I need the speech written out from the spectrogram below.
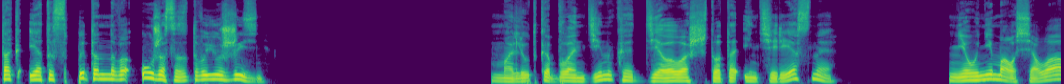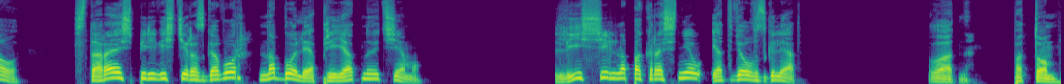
так и от испытанного ужаса за твою жизнь. Малютка-блондинка делала что-то интересное? Не унимался Лао, стараясь перевести разговор на более приятную тему. Ли сильно покраснел и отвел взгляд. «Ладно, потом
